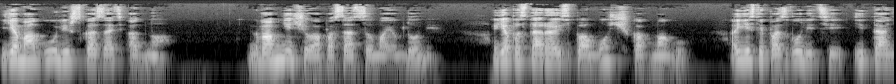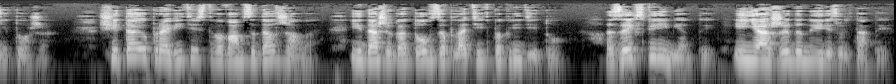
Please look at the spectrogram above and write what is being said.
я могу лишь сказать одно. Вам нечего опасаться в моем доме. Я постараюсь помочь, как могу. А если позволите, и Тане тоже. Считаю, правительство вам задолжало и даже готов заплатить по кредиту. За эксперименты и неожиданные результаты.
